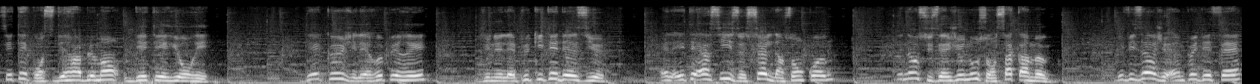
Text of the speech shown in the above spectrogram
s'était considérablement détérioré. Dès que je l'ai repérée, je ne l'ai plus quittée des yeux. Elle était assise seule dans son coin, tenant sur ses genoux son sac à main, le visage un peu défait.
